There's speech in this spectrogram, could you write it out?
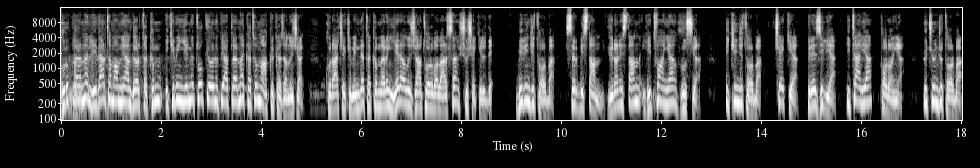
Gruplarını lider tamamlayan 4 takım 2020 Tokyo Olimpiyatlarına katılma hakkı kazanacak. Kura çekiminde takımların yer alacağı torbalarsa şu şekilde. Birinci torba Sırbistan, Yunanistan, Litvanya, Rusya. İkinci torba Çekya, Brezilya, İtalya, Polonya. Üçüncü torba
